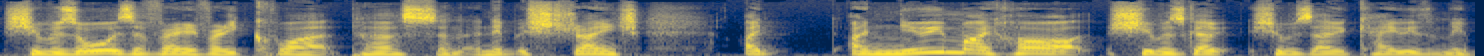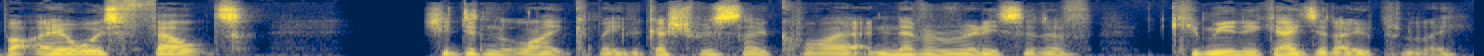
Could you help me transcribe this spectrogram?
she was always a very very quiet person, and it was strange. I I knew in my heart she was go she was okay with me, but I always felt she didn't like me because she was so quiet and never really sort of communicated openly.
